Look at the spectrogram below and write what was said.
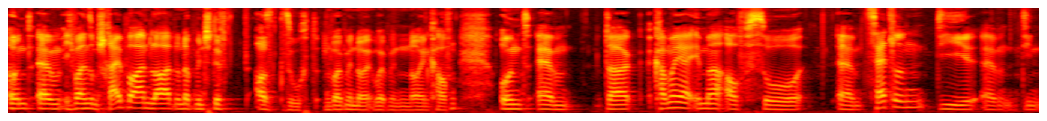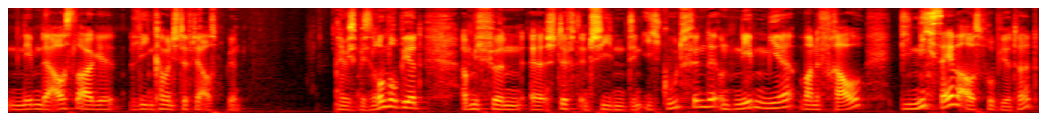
Und ähm, ich war in so einem Schreibwarenladen und habe mir einen Stift ausgesucht und wollte mir, neu, wollte mir einen neuen kaufen. Und ähm, da kann man ja immer auf so ähm, Zetteln, die, ähm, die neben der Auslage liegen, kann man die Stifte ausprobieren. Habe ich ein bisschen rumprobiert, habe mich für einen äh, Stift entschieden, den ich gut finde. Und neben mir war eine Frau, die nicht selber ausprobiert hat,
